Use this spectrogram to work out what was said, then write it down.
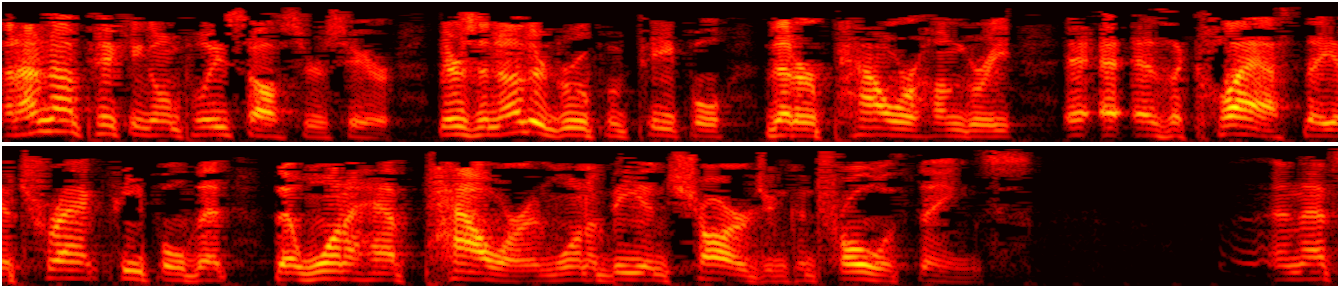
And I'm not picking on police officers here. There's another group of people that are power hungry as a class. They attract people that, that want to have power and want to be in charge and control of things. And that's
